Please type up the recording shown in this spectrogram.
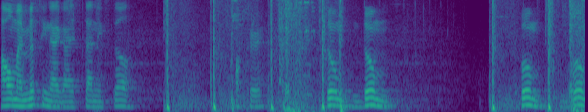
How am I missing that guy standing still? Fuck. Okay. Doom, doom. Boom, boom.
